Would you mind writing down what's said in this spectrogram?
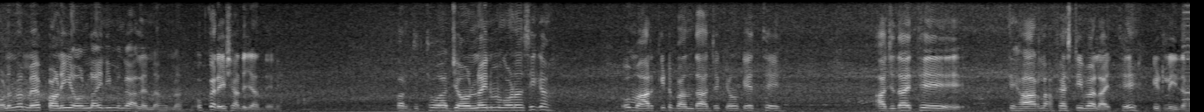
ਹੁਣ ਨਾ ਮੈਂ ਪਾਣੀ ਆਨਲਾਈਨ ਹੀ ਮੰਗਾ ਲੈਣਾ ਹੁੰਦਾ। ਉਹ ਘਰੇ ਛੱਡ ਜਾਂਦੇ ਨੇ। ਪਰ ਜਿੱਥੋਂ ਅੱਜ ਆਨਲਾਈਨ ਮੰਗਾਉਣਾ ਸੀਗਾ, ਉਹ ਮਾਰਕੀਟ ਬੰਦ ਆ ਅੱਜ, ਕਿਉਂਕਿ ਇੱਥੇ ਅੱਜ ਦਾ ਇੱਥੇ ਤਿਹਾਰ ਫੈਸਟੀਵਲ ਆ ਇੱਥੇ, ਇਟਲੀ ਦਾ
